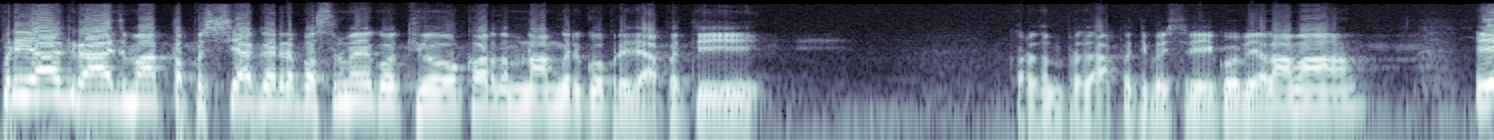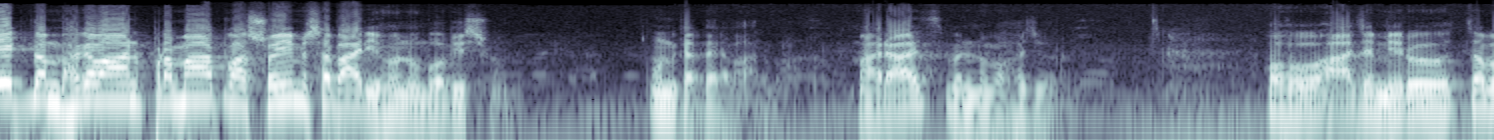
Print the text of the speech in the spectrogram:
प्रयागराजमा तपस्या गरेर बस्नुभएको थियो कर्दम नाम गरेको प्रजापति। कर्दम प्रजापति बसिरहेको बेलामा एकदम भगवान् परमात्मा स्वयं सवारी हुनुभयो विष्णु उनका दरबारमा। महाराज भन्नुभयो हजुर। ओहो आज मेरो जब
